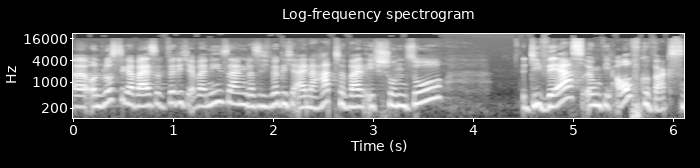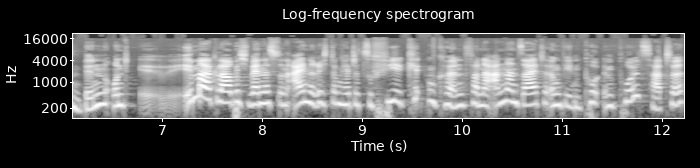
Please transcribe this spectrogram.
äh, und lustigerweise würde ich aber nie sagen, dass ich wirklich eine hatte, weil ich schon so divers irgendwie aufgewachsen bin und äh, immer, glaube ich, wenn es in eine Richtung hätte zu viel kippen können, von der anderen Seite irgendwie einen Impuls hatte.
